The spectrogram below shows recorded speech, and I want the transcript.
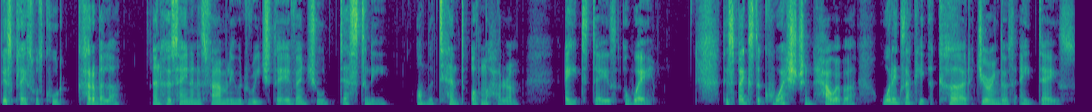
This place was called Karbala, and Hussein and his family would reach their eventual destiny on the 10th of Muharram, eight days away. This begs the question, however, what exactly occurred during those eight days?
